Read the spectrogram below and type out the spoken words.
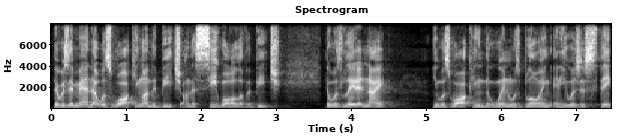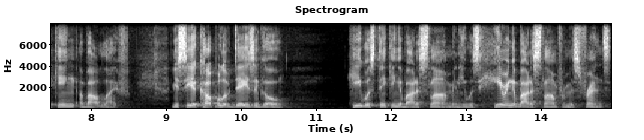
There was a man that was walking on the beach, on the seawall of a beach. It was late at night. He was walking, the wind was blowing, and he was just thinking about life. You see, a couple of days ago, he was thinking about Islam and he was hearing about Islam from his friends,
